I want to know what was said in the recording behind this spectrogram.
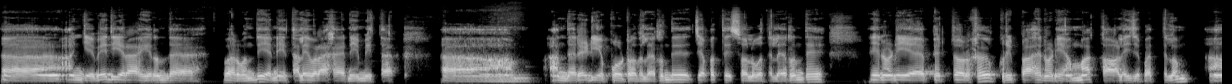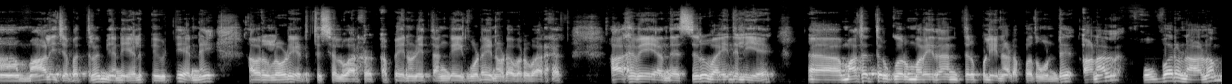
ஆஹ், அங்கே வேதியராக இருந்தவர் வந்து என்னை தலைவராக நியமித்தார். அந்த ரேடியோ போடுறதுலேருந்து ஜபத்தை சொல்வதிலிருந்து என்னுடைய பெற்றோர்கள் குறிப்பாக என்னுடைய அம்மா காலை ஜெபத்திலும் மாலை ஜெபத்திலும் என்னை எழுப்பிவிட்டு என்னை அவர்களோடு எடுத்து செல்வார்கள். அப்போ என்னுடைய தங்கை கூட என்னோட வருவார்கள். ஆகவே அந்த சிறு வயதிலேயே மதத்திற்கு மாதத்திற்கு ஒரு முறை தான் திருப்பலி நடப்பது உண்டு. ஆனால் ஒவ்வொரு நாளும்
